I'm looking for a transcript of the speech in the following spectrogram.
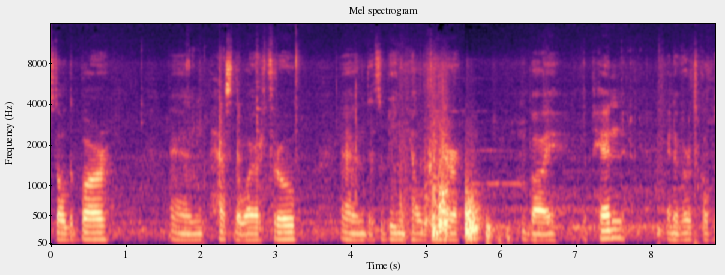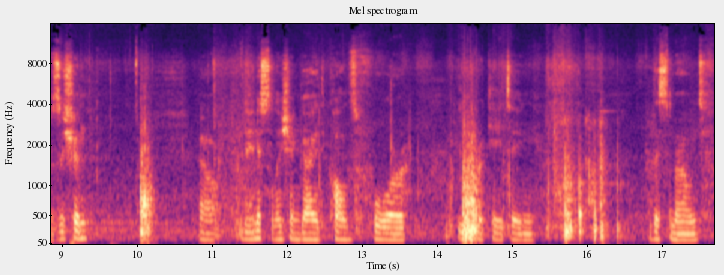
install the bar and pass the wire through and it's being held here by the pin in a vertical position. Now the installation guide calls for lubricating this mount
